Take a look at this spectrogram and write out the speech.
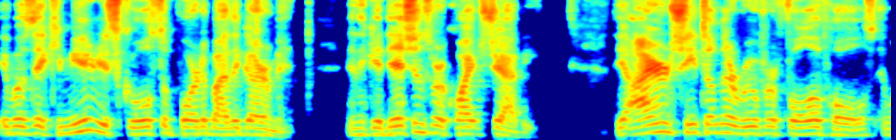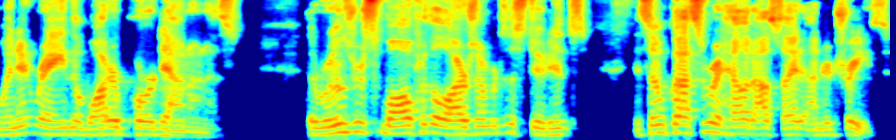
It was a community school supported by the government, and the conditions were quite shabby. The iron sheets on the roof were full of holes, and when it rained, the water poured down on us. The rooms were small for the large numbers of students, and some classes were held outside under trees.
